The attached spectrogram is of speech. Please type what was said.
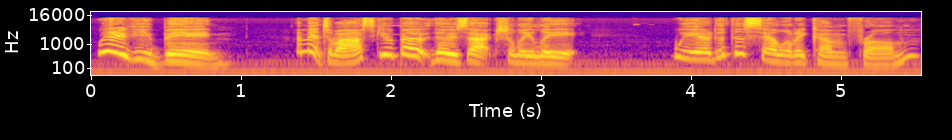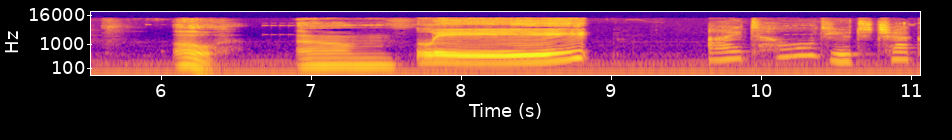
Where have you been? I meant to ask you about those actually Leet. Where did the celery come from? Oh, um. Leet. I told you to check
